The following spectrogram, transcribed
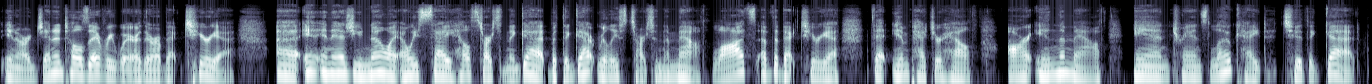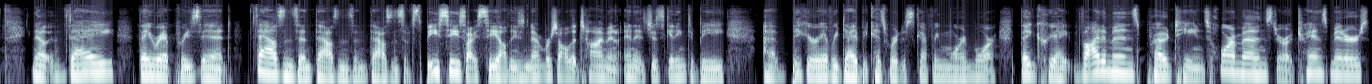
in our genitals everywhere there are bacteria. Uh, and, and, as you know i always say health starts in the gut but the gut really starts in the mouth. Lots of the bacteria that impact your health are in the mouth and translocate to the gut. You know they they represent thousands and thousands and thousands of species. I see all these numbers all the time, and, and it's just getting to be uh, bigger every day because we're discovering more and more. They create vitamins, proteins, hormones, neurotransmitters,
